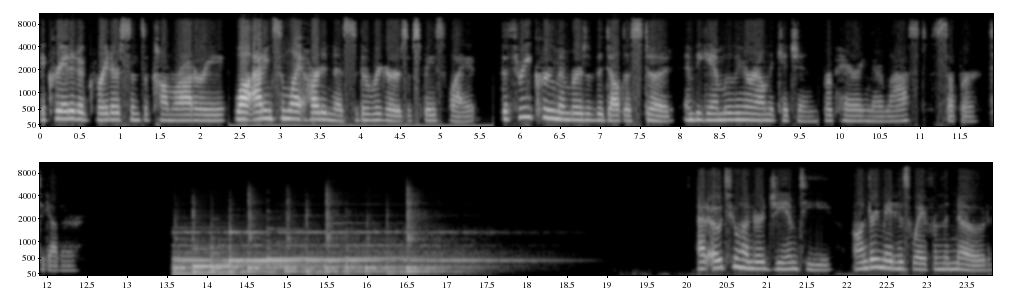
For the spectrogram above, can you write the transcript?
It created a greater sense of camaraderie while adding some lightheartedness to the rigors of spaceflight. The three crew members of the Delta stood and began moving around the kitchen, preparing their last supper together. At 0200 GMT, Andre made his way from the node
